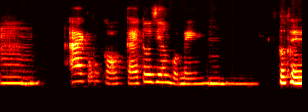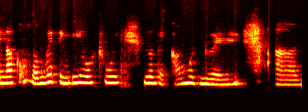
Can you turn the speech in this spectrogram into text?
ừ. ai cũng có cái tôi riêng của mình ừ. tôi thấy nó cũng giống với tình yêu thôi luôn phải có một người uh,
